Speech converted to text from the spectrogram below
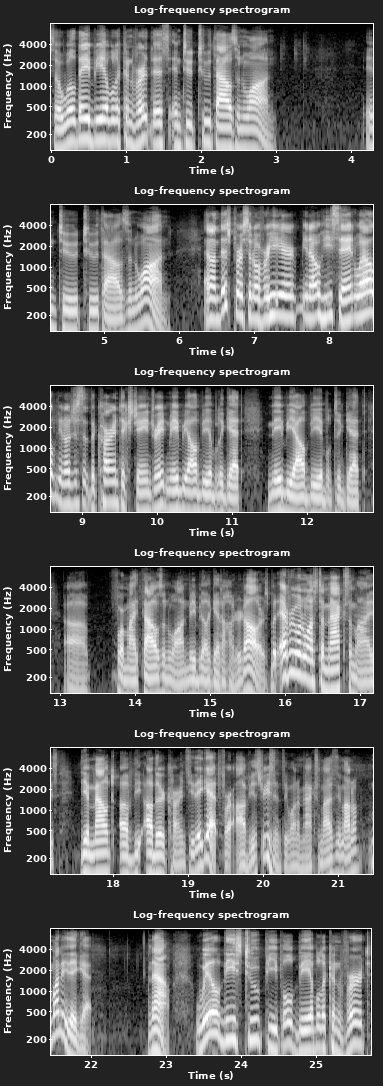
So will they be able to convert this into 2,000 yuan? Into 2,000 yuan. And on this person over here, you know, he's saying, well, you know, just at the current exchange rate, maybe I'll be able to get, maybe I'll be able to get uh, for my thousand yuan, maybe I'll get $100. But everyone wants to maximize the amount of the other currency they get for obvious reasons. They want to maximize the amount of money they get. Now, will these two people be able to convert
